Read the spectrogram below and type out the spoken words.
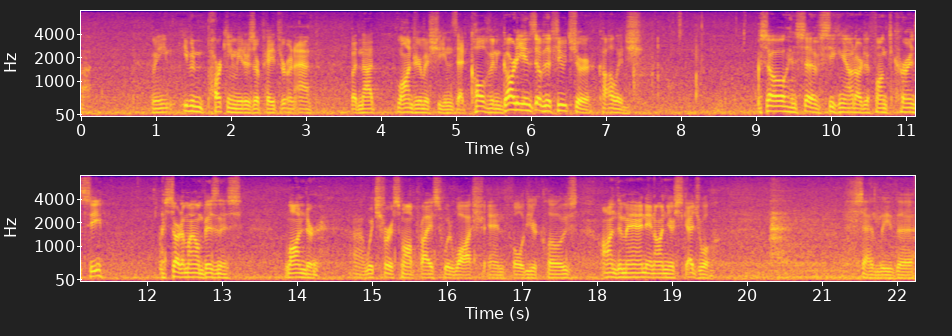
I mean, even parking meters are paid through an app, but not laundry machines at Colvin, Guardians of the Future College. So instead of seeking out our defunct currency, I started my own business, Launder, uh, which for a small price would wash and fold your clothes on demand and on your schedule. Sadly, the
